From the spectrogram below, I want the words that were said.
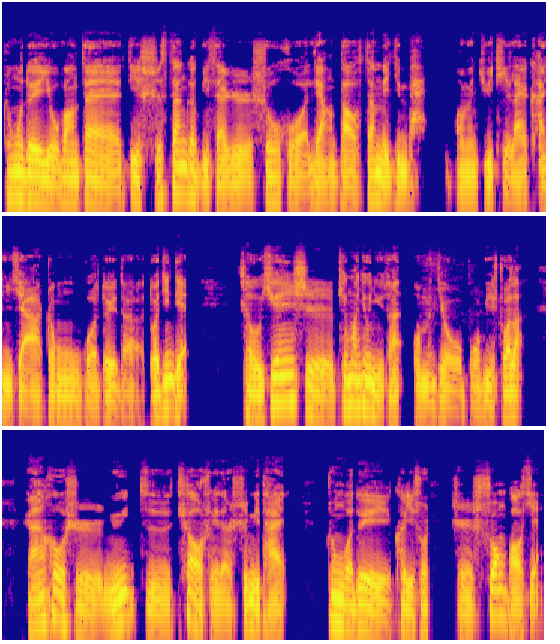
中国队有望在第十三个比赛日收获两到三枚金牌。我们具体来看一下中国队的夺金点。首先是乒乓球女团，我们就不必说了。然后是女子跳水的十米台。中国队可以说是双保险，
